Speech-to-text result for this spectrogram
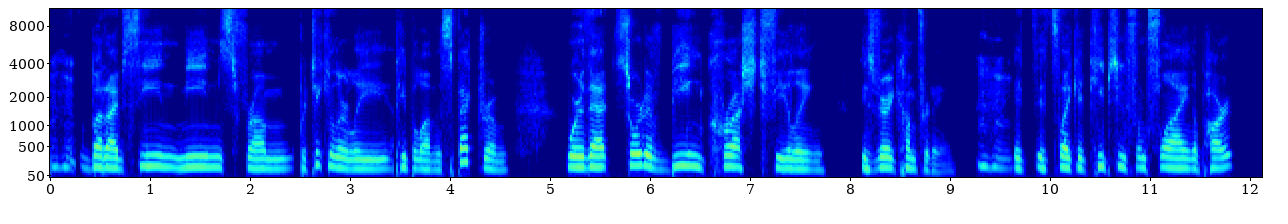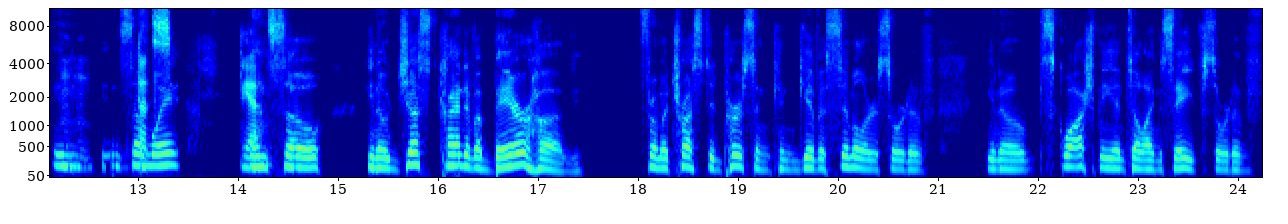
Mhm. But I've seen memes from particularly people on the spectrum where that sort of being crushed feeling is very comforting. Mhm. It, it's like it keeps you from flying apart in Mhm. in some That's- way. Yeah. And so, you know, just kind of a bear hug from a trusted person can give a similar sort of, you know, squash me until I'm safe sort of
